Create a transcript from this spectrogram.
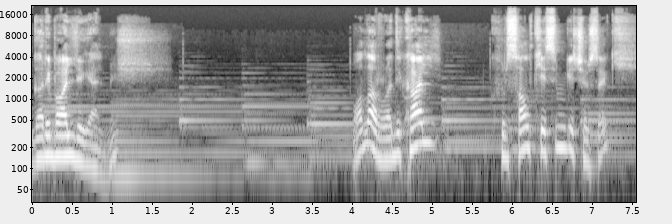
Garibaldi gelmiş. Valla radikal kırsal kesim geçirsek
